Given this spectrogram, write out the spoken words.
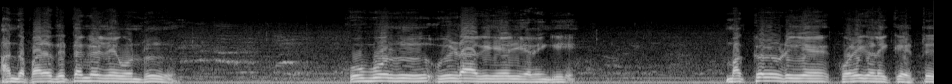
அந்த பல திட்டங்களிலே ஒன்று ஒவ்வொரு வீடாக ஏறி இறங்கி மக்களுடைய குறைகளை கேட்டு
